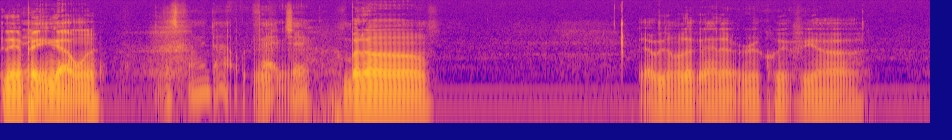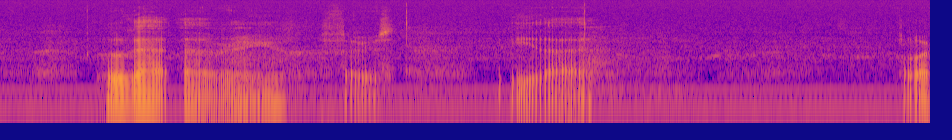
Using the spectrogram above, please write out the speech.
And then Peyton got one. Let's find out. Fact check. But um, yeah, we're gonna look that up real quick for y'all. Who got a ring first? Eli or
